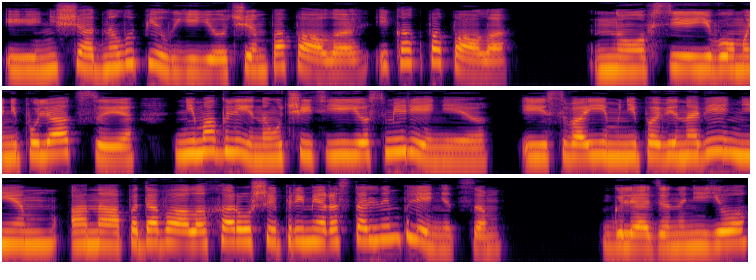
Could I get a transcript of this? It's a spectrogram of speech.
и нещадно лупил ее, чем попало и как попало. Но все его манипуляции не могли научить ее смирению, и своим неповиновением она подавала хороший пример остальным пленницам. Глядя на нее,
